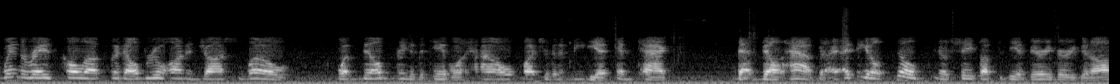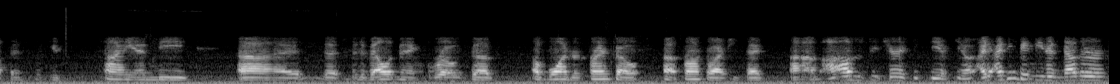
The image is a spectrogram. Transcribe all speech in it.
when the Rays call up Bruján and Josh Lowe, what they'll bring to the table and how much of an immediate impact that they'll have. But I, I think it'll still you know shape up to be a very very good offense when you tie in the uh, the, the development and growth of of Wander Franco, uh, Franco, I should say. Um, I'll just be curious to see if you know. I, I think they need another.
